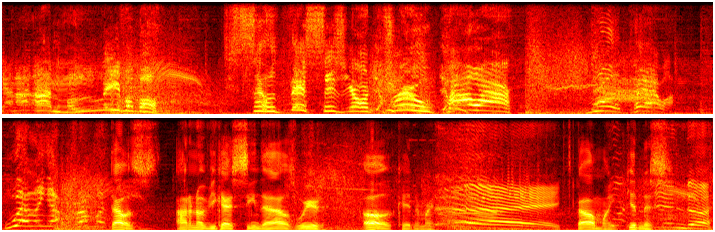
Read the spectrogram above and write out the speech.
Unbelievable! So this is your true power! Raw power! Welling up from the... That was. I don't know if you guys seen that. That was weird. Oh, okay, never mind. Hey! Oh my goodness. And,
